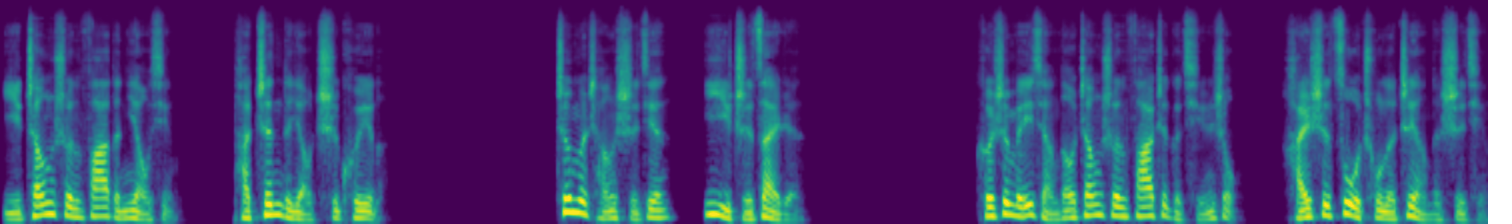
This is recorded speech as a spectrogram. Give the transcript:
以张顺发的尿性，他真的要吃亏了。这么长时间。一直在忍，可是没想到张顺发这个禽兽还是做出了这样的事情。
